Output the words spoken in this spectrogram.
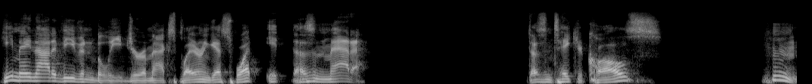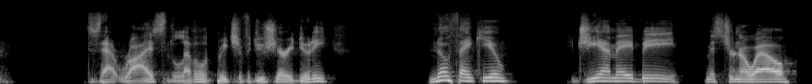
He may not have even believed you're a max player. And guess what? It doesn't matter. Doesn't take your calls. Hmm. Does that rise to the level of breach of fiduciary duty? No, thank you. GMAB, Mr. Noel.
